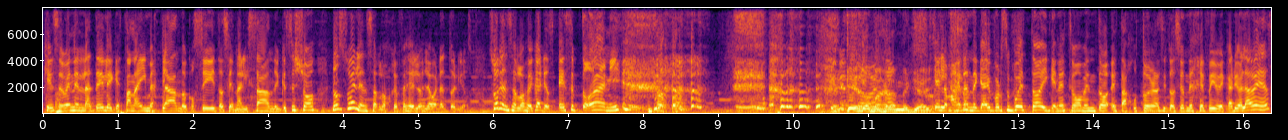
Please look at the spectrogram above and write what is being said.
que se ven en la tele, que están ahí mezclando cositas y analizando y qué sé yo, no suelen ser los jefes de los laboratorios, suelen ser los becarios, excepto Dani. Que que este es lo más grande que hay. Que es lo más grande que hay, por supuesto, y que en este momento está justo en una situación de jefe y becario a la vez.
